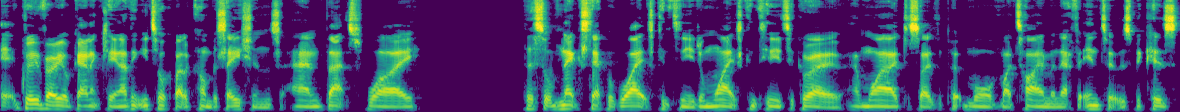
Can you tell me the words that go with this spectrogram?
it grew very organically. And I think you talk about the conversations, and that's why the sort of next step of why it's continued and why it's continued to grow and why I decided to put more of my time and effort into it was because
